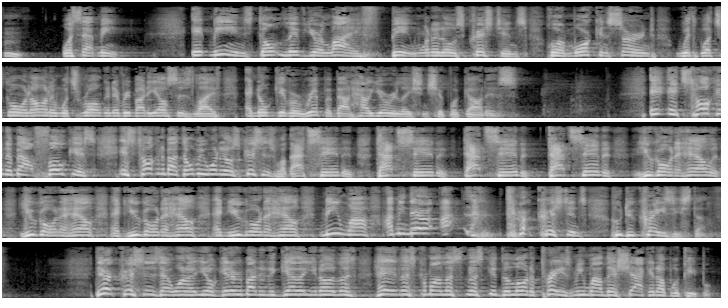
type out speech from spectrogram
Hmm. What's that mean? It means don't live your life being one of those Christians who are more concerned with what's going on and what's wrong in everybody else's life and don't give a rip about how your relationship with God is. It, it's talking about focus. It's talking about don't be one of those Christians. Well, that's sin and that's sin and that's sin and that's sin and you going to hell and you going to hell and you going to hell and you going to hell. Meanwhile, I mean, there are, I, there are Christians who do crazy stuff. There are Christians that want to, you know, get everybody together, you know, let's, hey, let's come on, let's, let's give the Lord a praise. Meanwhile, they're shacking up with people.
